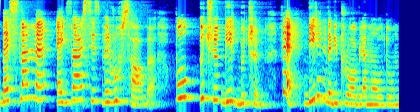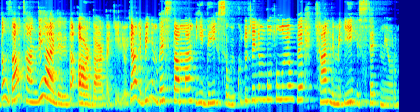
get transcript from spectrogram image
Beslenme, egzersiz ve ruh sağlığı. Bu üçü bir bütün ve birinde bir problem olduğunda zaten diğerleri de ard arda geliyor. Yani benim beslenmem iyi değilse uyku düzenim bozuluyor ve kendimi iyi hissetmiyorum.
